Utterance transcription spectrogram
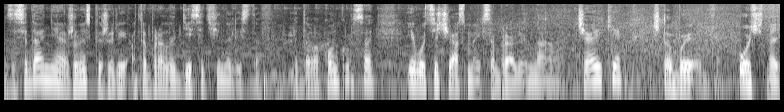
заседания журналистское жюри отобрало 10 финалистов этого конкурса. И вот сейчас мы их собрали на «Чайке», чтобы в очной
